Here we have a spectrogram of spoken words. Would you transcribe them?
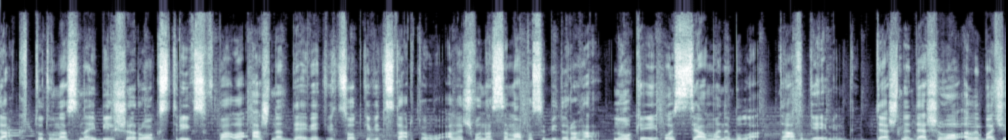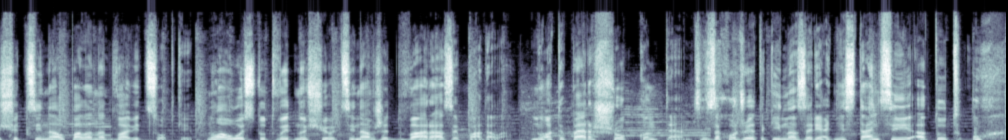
Так, тут у нас найбільше Rock Strix впала аж на 9% від старту, але ж вона сама по собі дорога. Ну окей, ось ця в мене була Tough Gaming. Теж не дешево, але бачу, що ціна впала на 2%. Ну а ось тут видно, що ціна вже два рази падала. Ну а тепер шок контент. Заходжу я такий на зарядні станції, а тут ух,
